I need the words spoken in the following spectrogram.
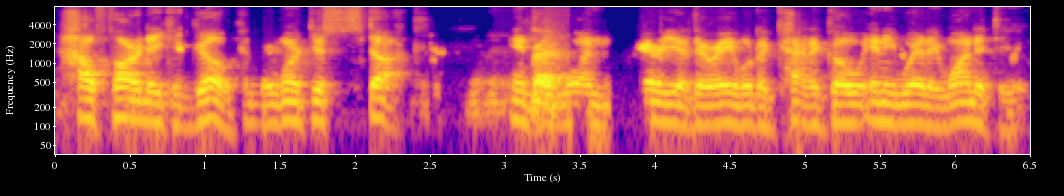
how far they could go because they weren't just stuck into right. one area. They were able to kind of go anywhere they wanted to.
